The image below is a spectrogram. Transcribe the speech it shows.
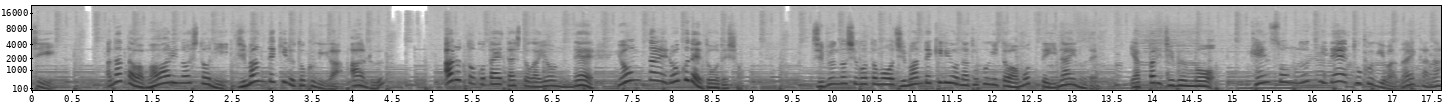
ち？あなたは周りの人に自慢できる特技がある？あると答えた人が4で4対6でどうでしょう？自分の仕事も自慢できるような特技とは思っていないのでやっぱり自分も謙遜抜きで特技はないかな。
